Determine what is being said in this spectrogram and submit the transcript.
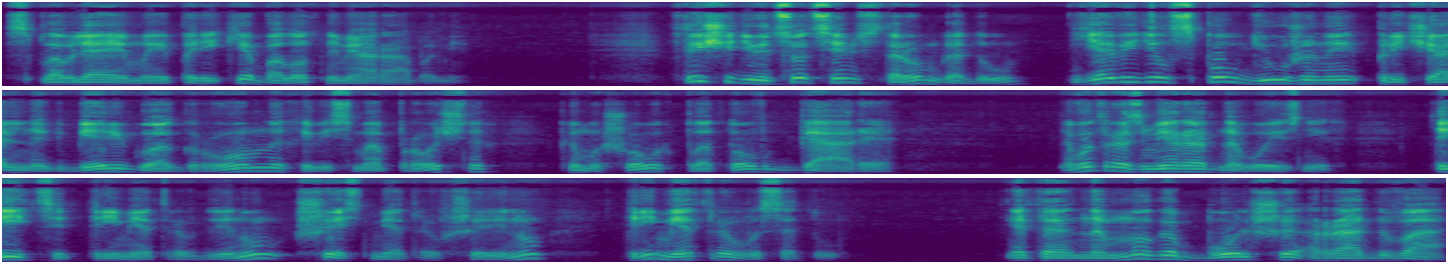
сплавляемые по реке болотными арабами. В 1972 году я видел с полдюжины причальных к берегу огромных и весьма прочных камышовых плотов Гаре. Вот размеры одного из них. 33 метра в длину, 6 метров в ширину, 3 метра в высоту. Это намного больше Ра-2,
